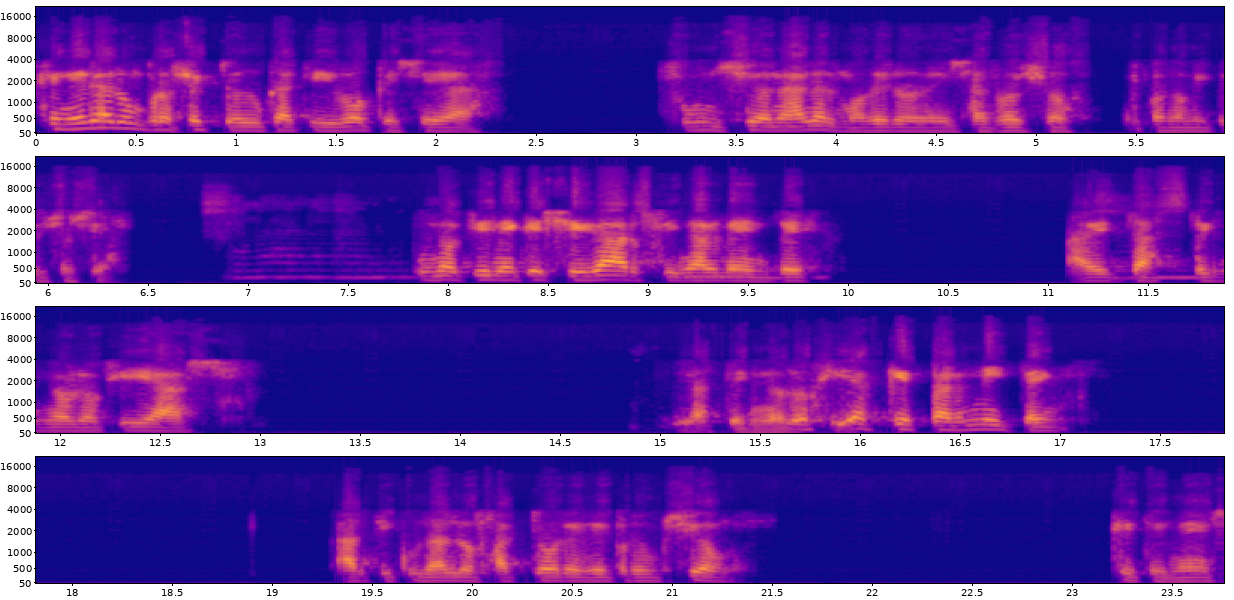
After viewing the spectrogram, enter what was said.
generar un proyecto educativo que sea funcional al modelo de desarrollo económico y social. Uno tiene que llegar finalmente a estas tecnologías las tecnologías que permiten articular los factores de producción que tenés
